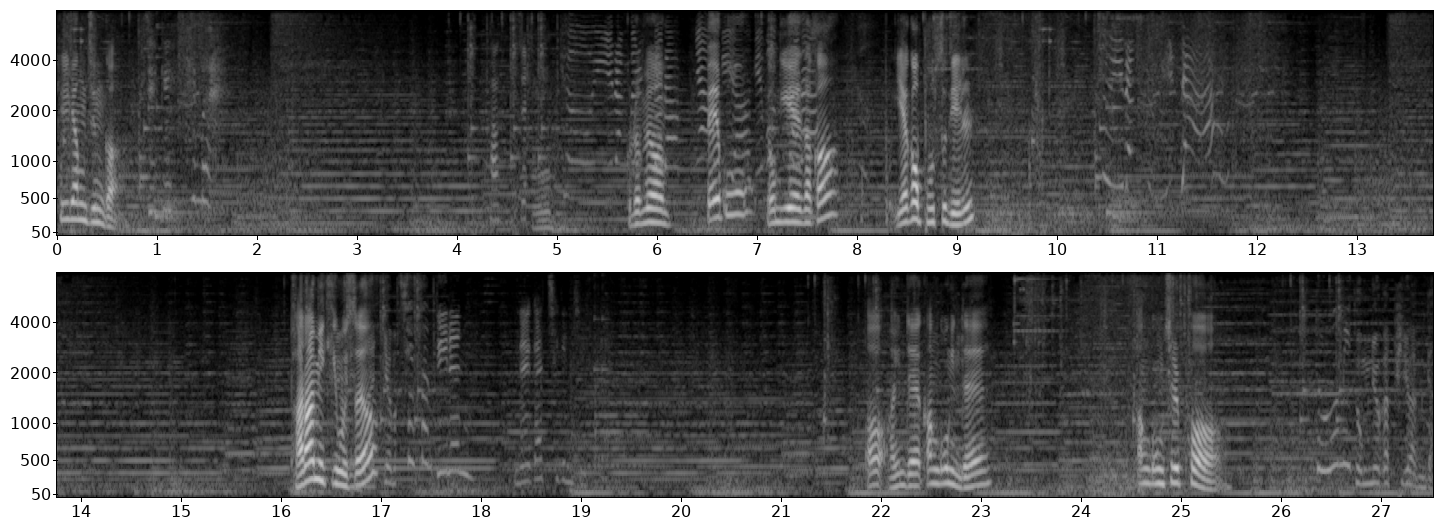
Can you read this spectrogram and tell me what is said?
heal량 증가. 그러면 빼고 여기에다가 얘가 보스 딜 바람이 끼고 있어요? 어 아닌데 깡공인데 항공 7퍼 도움이 동료가 필요합니다.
